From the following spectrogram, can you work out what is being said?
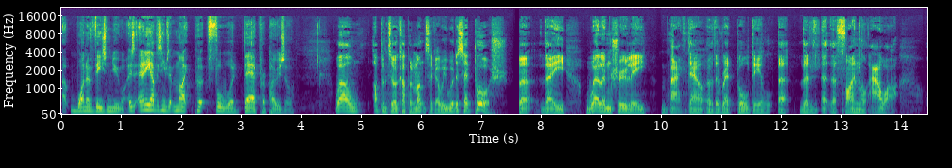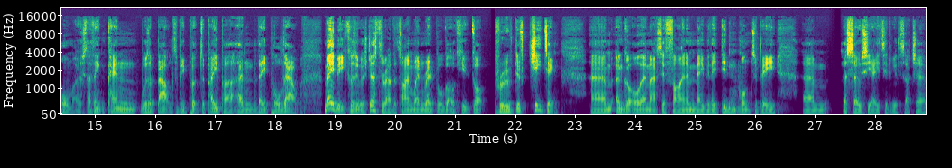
uh, one of these new ones? Is any other teams that might put forward their proposal? Well, up until a couple of months ago, we would have said Porsche, but they well and truly backed out of the Red Bull deal at the at the final hour. Almost, I think pen was about to be put to paper, and they pulled out. Maybe because it was just around the time when Red Bull got got proved of cheating, um, and got all their massive fine, and maybe they didn't want to be um, associated with such a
